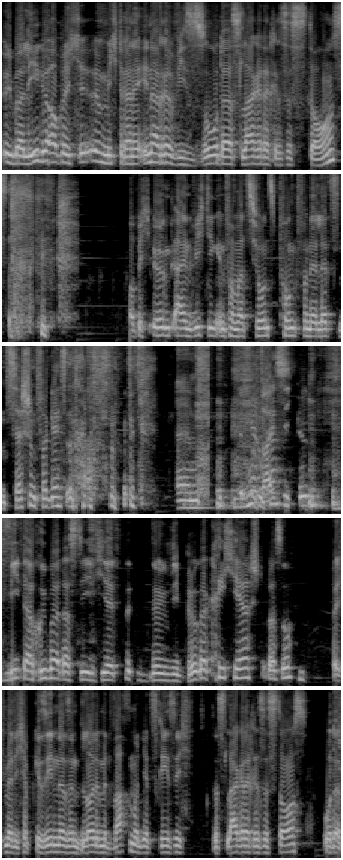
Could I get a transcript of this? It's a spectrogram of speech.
überlege, ob ich äh, mich daran erinnere, wieso das Lager der Resistance. ob ich irgendeinen wichtigen Informationspunkt von der letzten Session vergessen habe. Ähm, ja, Weiß ich irgendwie darüber, dass die hier irgendwie Bürgerkrieg herrscht oder so? Ich meine, ich habe gesehen, da sind Leute mit Waffen und jetzt lese ich das Lager der Resistance oder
